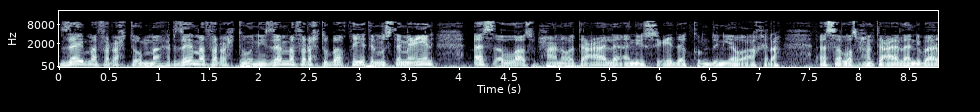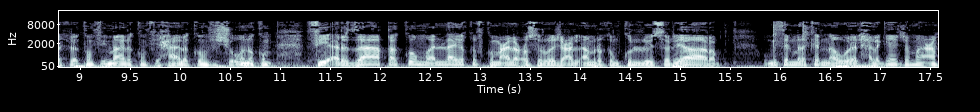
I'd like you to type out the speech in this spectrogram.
زي ما فرحتوا أم ماهر زي ما فرحتوني زي ما فرحتوا بقية المستمعين أسأل الله سبحانه وتعالى أن يسعدكم دنيا وآخرة. أسأل الله سبحانه وتعالى أن يبارك لكم في مالكم في حالكم في شؤونكم في أرزاقكم وأن لا يقفكم على عسر ويجعل أمركم كله يسر. يا رب. ومثل ما ذكرنا أول الحلقة يا جماعة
